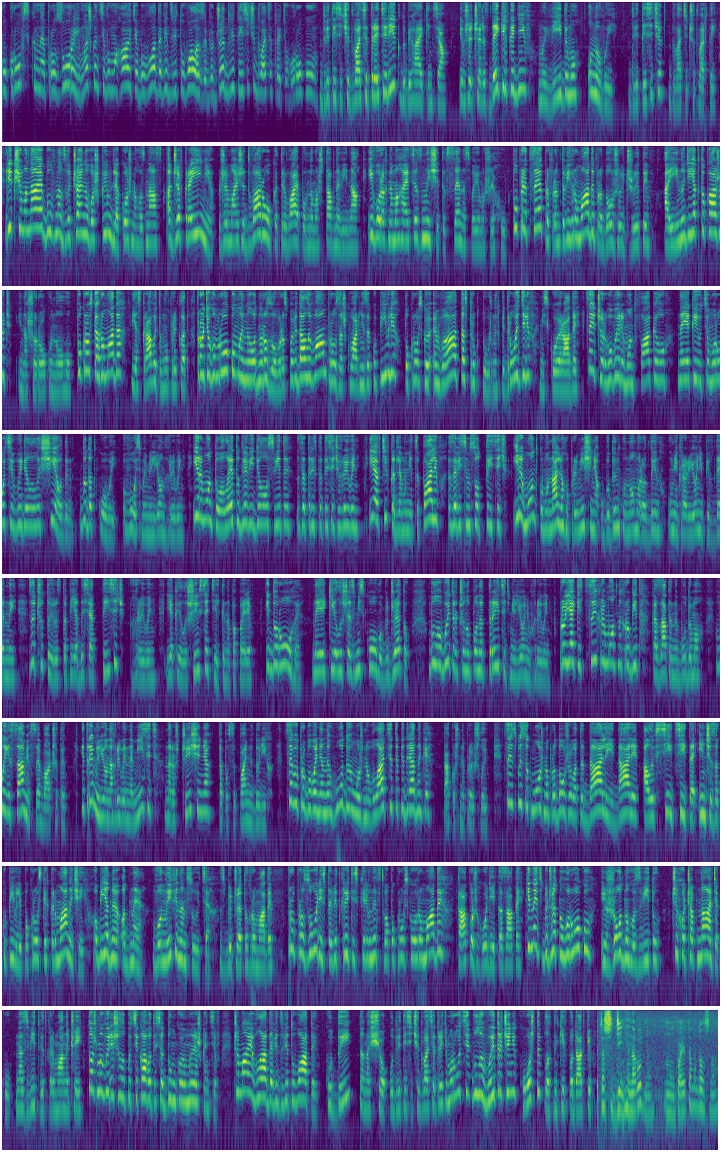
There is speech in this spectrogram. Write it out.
Покровськ непрозорий. Мешканці вимагають, аби влада відзвітувала за бюджет 2023 року. 2023 рік добігає кінця, і вже через декілька днів ми війдемо у новий 2024. Рік, що минає, був надзвичайно важким для кожного з нас, адже в країні вже майже два роки триває повномасштабна війна, і ворог намагається знищити все на своєму шляху. Попри це, прифронтові громади продовжують жити. А іноді, як то кажуть, і на широку ногу. Покровська громада яскравий тому приклад. Протягом року ми неодноразово розповідали вам про зашкварні закупівлі Покровської МВА та структурних підрозділів міської ради. Цей черговий ремонт факелу, на який у цьому році виділили ще один додатковий 8 мільйон гривень, і ремонт туалету для відділу освіти за 300 тисяч гривень, і автівка для муніципалів за 800 тисяч, і ремонт комунального приміщення у будинку номер 1 у мікрорайоні Південний за 450 тисяч гривень, який лишився тільки на папері. І дороги, на які лише з міського бюджету було витрачено понад 30 мільйонів гривень. Про якість цих ремонтних робіт казати не будемо. Ви і самі все бачите. І 3 мільйона гривень на місяць на розчищення та посипання доріг. Це випробування негодою можновладці та підрядники також не пройшли. Цей список можна продовжувати далі і далі, але всі ці та інші закупівлі покровських керманичей об'єднує одне: вони фінансуються з бюджету громади. Про прозорість та відкритість керівництва Покровської громади також годі й казати. Кінець бюджетного року і жодного звіту. Чи хоча б натяку на звіт від керманичей. Тож ми вирішили поцікавитися думкою мешканців, чи має влада відзвітувати, куди та на що у 2023 році були витрачені кошти платників податків. Это же деньги народные, ну, поэтому должна.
